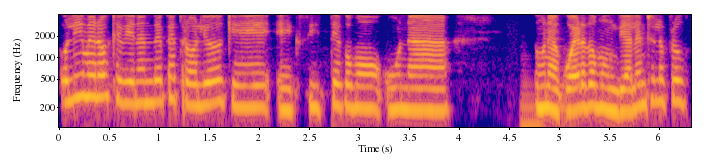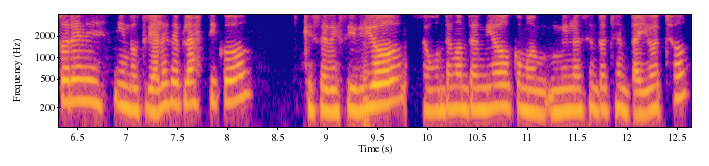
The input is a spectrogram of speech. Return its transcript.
polímeros que vienen de petróleo, que existe como una, un acuerdo mundial entre los productores industriales de plástico que se decidió, según tengo entendido, como en 1988,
